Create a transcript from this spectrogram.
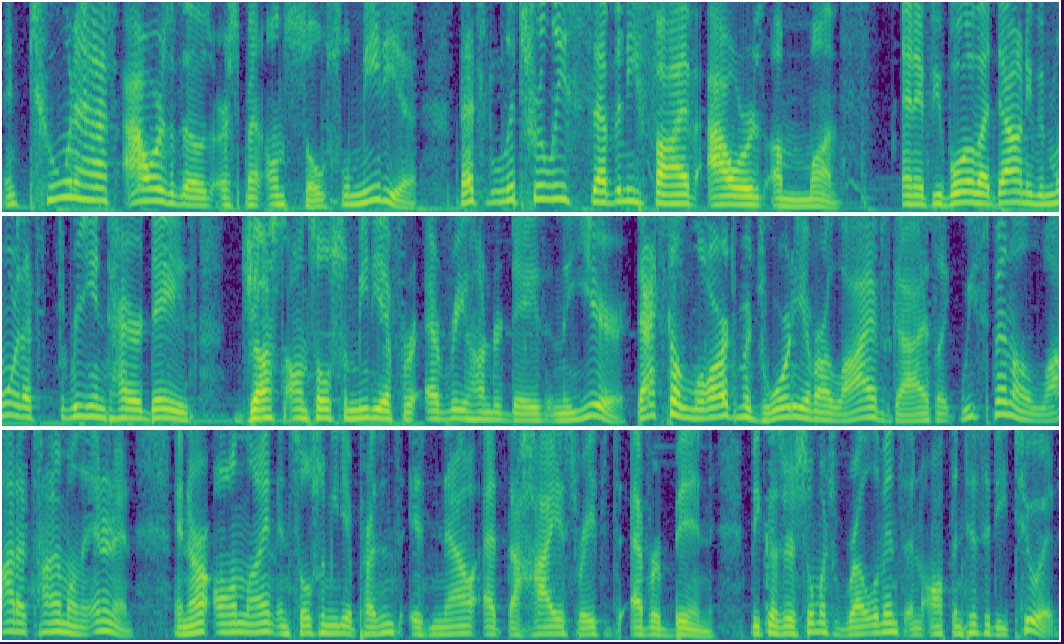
and two and a half hours of those are spent on social media. That's literally 75 hours a month. And if you boil that down even more, that's three entire days just on social media for every 100 days in the year. That's the large majority of our lives, guys. Like, we spend a lot of time on the internet, and our online and social media presence is now at the highest rates it's ever been because there's so much relevance and authenticity to it.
